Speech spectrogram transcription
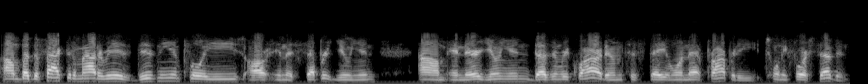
Um, but the fact of the matter is, Disney employees are in a separate union, um, and their union doesn't require them to stay on that property 24 7.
